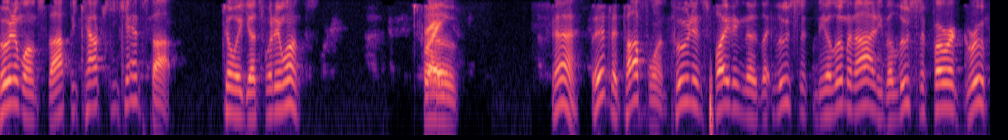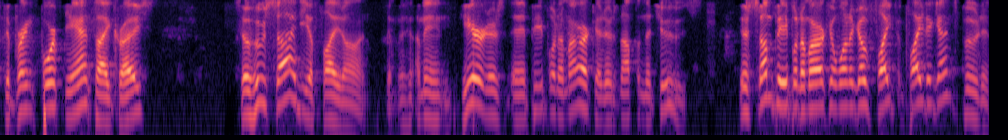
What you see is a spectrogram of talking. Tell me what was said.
Putin won't stop, he can't he can't stop till he gets what he wants. Right. So, yeah, it's a tough one. Putin's fighting the the, Illuminati, the Luciferic group, to bring forth the Antichrist. So whose side do you fight on? I mean, here there's uh, people in America. There's nothing to choose. There's some people in America want to go fight fight against Putin.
